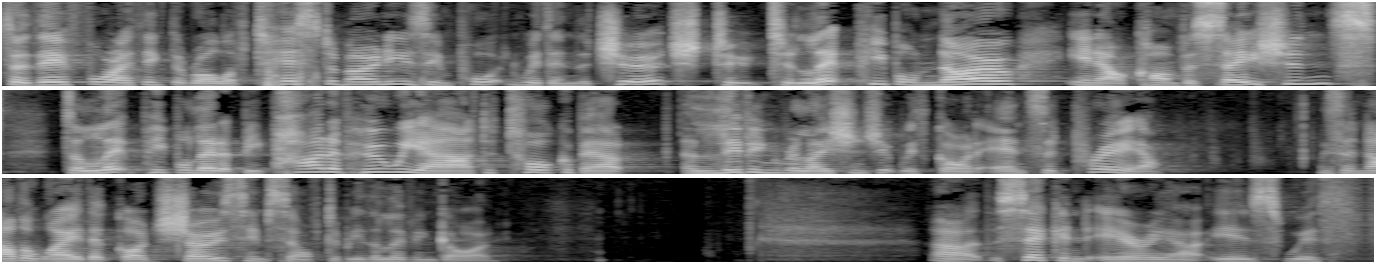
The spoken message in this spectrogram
So, therefore, I think the role of testimony is important within the church to, to let people know in our conversations, to let people let it be part of who we are, to talk about a living relationship with God. Answered prayer is another way that God shows himself to be the living God. Uh, the second area is with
